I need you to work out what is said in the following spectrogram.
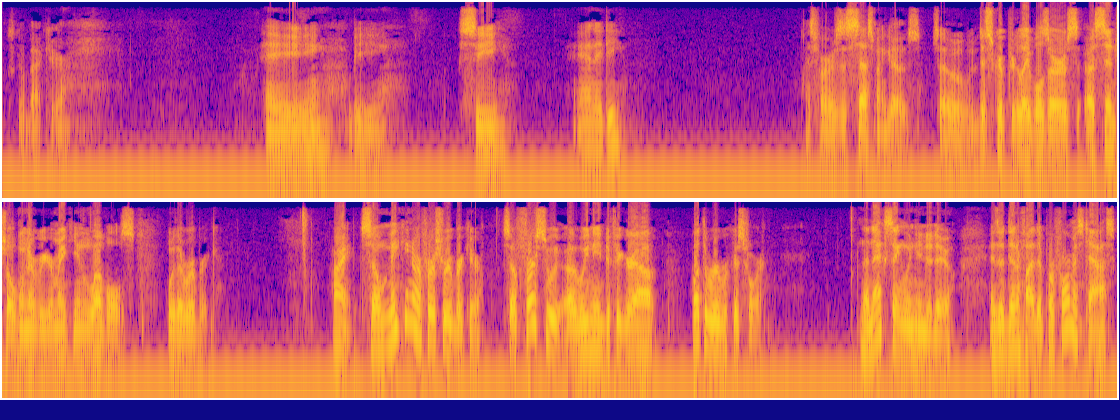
let's go back here. A, B, C, and a D as far as assessment goes. So descriptor labels are essential whenever you're making levels with a rubric. Alright, so making our first rubric here. So first we, uh, we need to figure out what the rubric is for. The next thing we need to do is identify the performance task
